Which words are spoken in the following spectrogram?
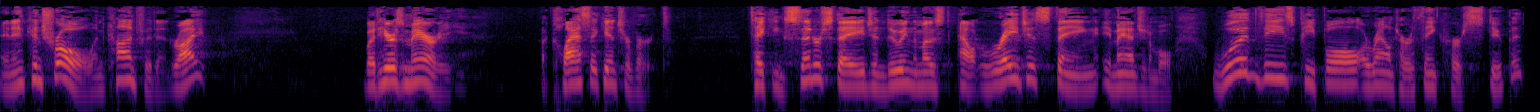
and in control and confident, right? But here's Mary, a classic introvert, taking center stage and doing the most outrageous thing imaginable. Would these people around her think her stupid?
